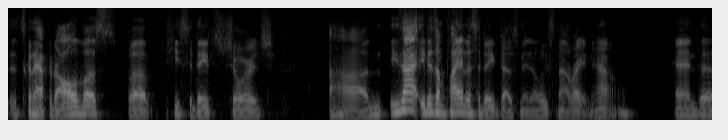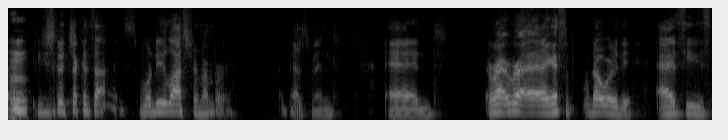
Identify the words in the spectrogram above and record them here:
It's gonna happen to all of us, but he sedates George. Uh, he's not. He doesn't plan to sedate Desmond, at least not right now. And uh, Mhm. he's just gonna check his eyes. What do you last remember, Desmond? And right, right. I guess noteworthy as he's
